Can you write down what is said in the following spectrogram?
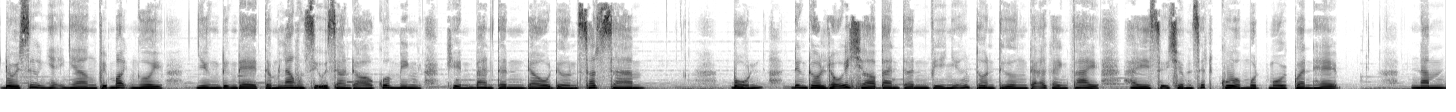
Đối xử nhẹ nhàng với mọi người, nhưng đừng để tấm lòng dịu dàng đó của mình khiến bản thân đau đớn xót xa. 4. Đừng đổ lỗi cho bản thân vì những tổn thương đã gánh phải hay sự chấm dứt của một mối quan hệ. 5.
